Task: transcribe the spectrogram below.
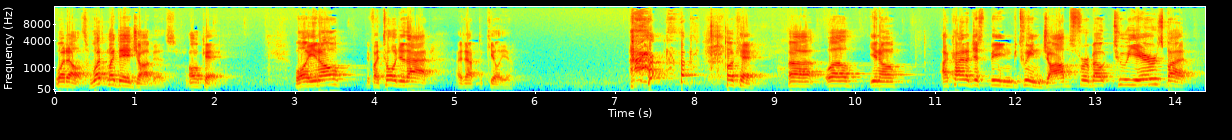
What else? What my day job is. Okay. Well, you know, if I told you that, I'd have to kill you. okay. Uh, well, you know, I kind of just been between jobs for about two years, but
